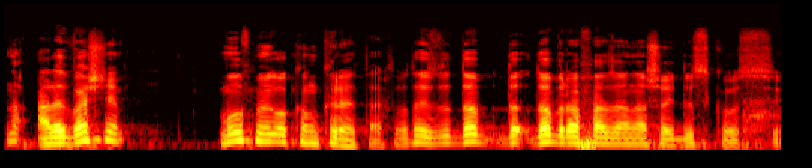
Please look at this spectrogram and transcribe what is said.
No, ale właśnie mówmy o konkretach, bo to jest do, do, dobra faza naszej dyskusji.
